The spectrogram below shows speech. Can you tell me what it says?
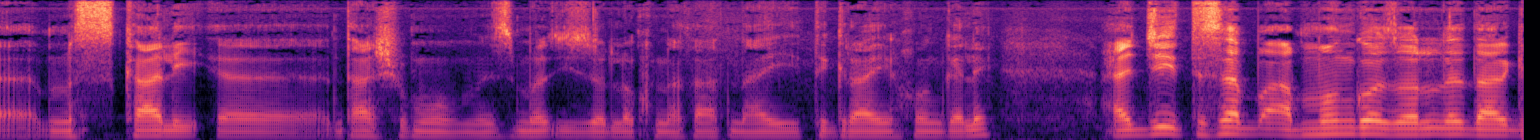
አ፣ ምስ ካሊእ አ፣ እንታይ ሽሙ ምስ መፅዩ ዘሎ ኩነታት ናይ ትግራይ ይኹን ገለ ሕጂ እቲ ሰብ ኣብ መንጎ ዘሎ ዳርጋ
